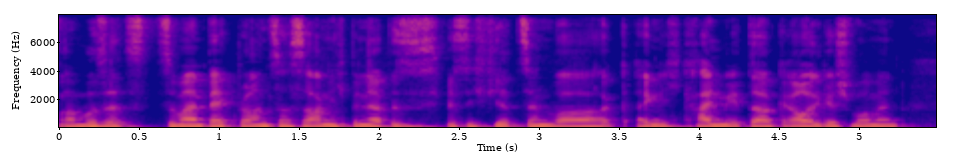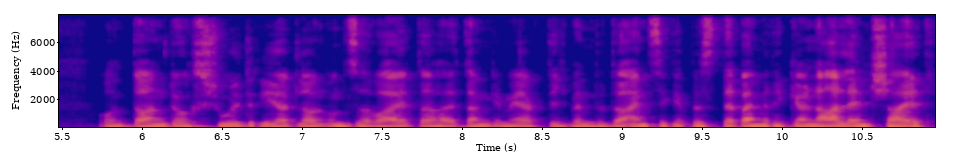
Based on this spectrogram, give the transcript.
man muss jetzt zu meinem Background sagen, ich bin ja bis, bis ich 14 war eigentlich kein Meter Graul geschwommen und dann durchs Schultriathlon und so weiter halt dann gemerkt, ich, wenn du der Einzige bist, der beim Regionalentscheid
